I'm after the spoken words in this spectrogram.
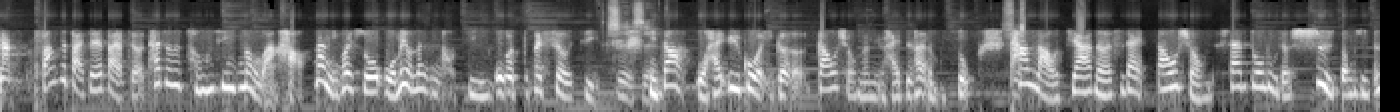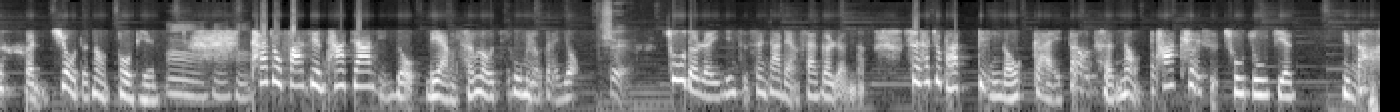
那房子摆着也摆着，他就是重新弄完好。那你会说我没有那个脑筋，我不会设计。是是，你知道我还遇过一个高雄的女孩子，她怎么做？她老家呢是在高雄三多路的市中心，就是很旧的那种透天。嗯嗯，她就发现她家里有两层楼几乎没有在用，是住的人已经只剩下两三个人了，所以她就把顶楼改造成那种 Parkcase 出租间，你知道吗？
